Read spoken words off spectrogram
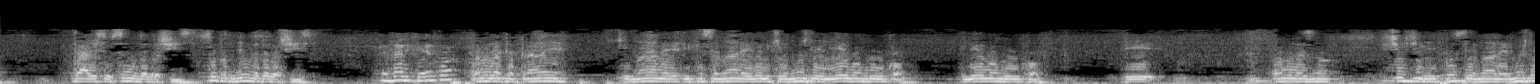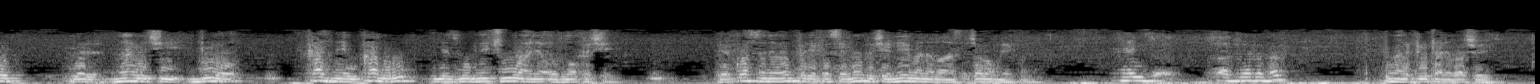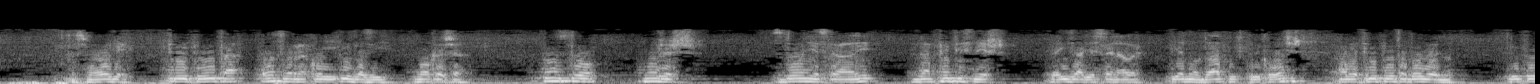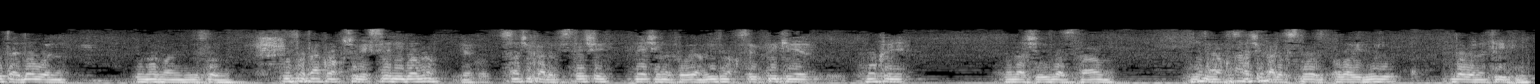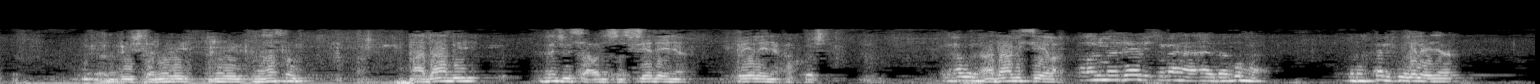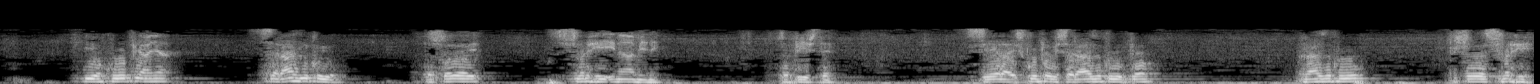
traži se u svemu dobročinstvo suprot njemu je dobročinstvo Ovdje pranje i male i kusemale i velike nužde lijevom rukom. Lijevom rukom i obavezno češće i poslije male nužde jer najveći dio kazne u kaboru je zbog nečuvanja od mokreće jer ko se ne opere poslije mokreće nema namaza čalom je kona ima li pitanje braćovi da smo ovdje tri puta otvor na koji izlazi mokreća pusto možeš s donje strane da pritisneš da izađe sve na vrh jednom, dva put, koliko hoćeš ali je tri puta dovoljno tri puta je dovoljno u normalnim uslovima isto tako ako čovjek sjedi dobro i ako sačeka dok isteče neće imati problem izme ako se prikine mokrenje onda će izlaz stalno izme ako sačeka dok se obavi dužu dovoljno je tri puta napišite novi, novi naslov a da bi međusa odnosno sjedenja prijeljenja kako hoćete آداب السيلة والمدارس لها آدابها تختلف سيلين يقوف يعني سراز الكيو تصوي سمره إنامني وبيشته سيلة يسكوبة بسراز الكيو بو راز الكيو تصوي سمره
